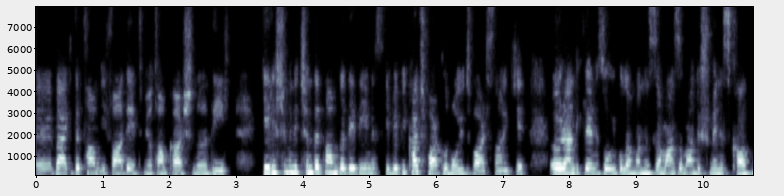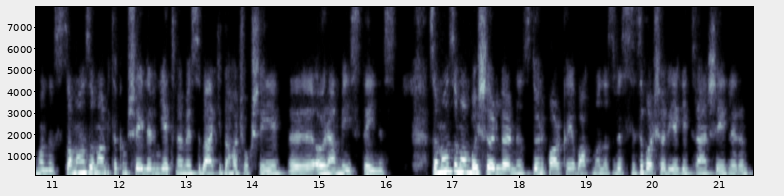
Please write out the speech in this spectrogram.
e, belki de tam ifade etmiyor, tam karşılığı değil. Gelişimin içinde tam da dediğimiz gibi birkaç farklı boyut var sanki. Öğrendiklerinizi uygulamanız, zaman zaman düşmeniz, kalkmanız, zaman zaman bir takım şeylerin yetmemesi, belki daha çok şeyi e, öğrenme isteğiniz. Zaman zaman başarılarınız, dönüp arkaya bakmanız ve sizi başarıya getiren şeylerin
